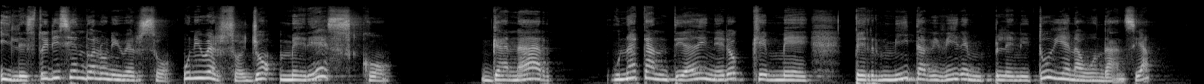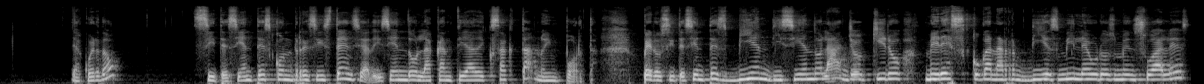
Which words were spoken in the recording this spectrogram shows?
y le estoy diciendo al universo, universo, yo merezco ganar una cantidad de dinero que me permita vivir en plenitud y en abundancia, ¿de acuerdo? Si te sientes con resistencia diciendo la cantidad exacta, no importa. Pero si te sientes bien diciéndola, yo quiero, merezco ganar 10 mil euros mensuales,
